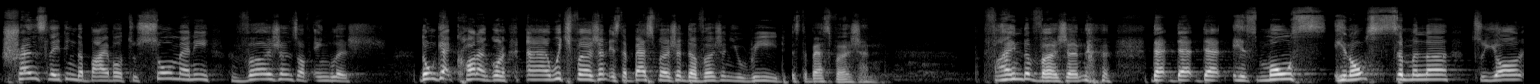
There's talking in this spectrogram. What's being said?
translating the Bible to so many versions of English. Don't get caught and go, uh, which version is the best version? The version you read is the best version. Find the version that, that, that is most, you know, similar to your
